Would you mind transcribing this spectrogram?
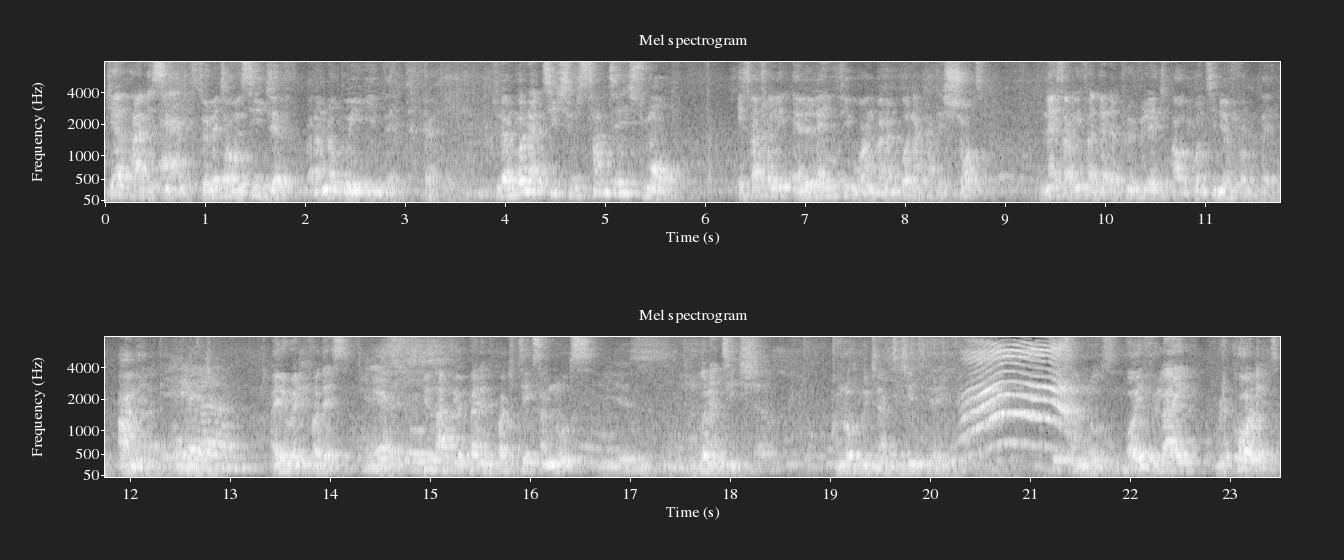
Jeff had a secret, so later on see Jeff, but I'm not going in there. so I'm going to teach you something small. It's actually a lengthy one, but I'm going to cut it short. Next time, if I get the privilege, I'll continue from there. Amen. Yeah. Are you ready for this? Yes. Do you have your pen and paper to take some notes? Yes. I'm going to teach. I'm not preaching, I'm teaching today. Take some notes. Or if you like, record it.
